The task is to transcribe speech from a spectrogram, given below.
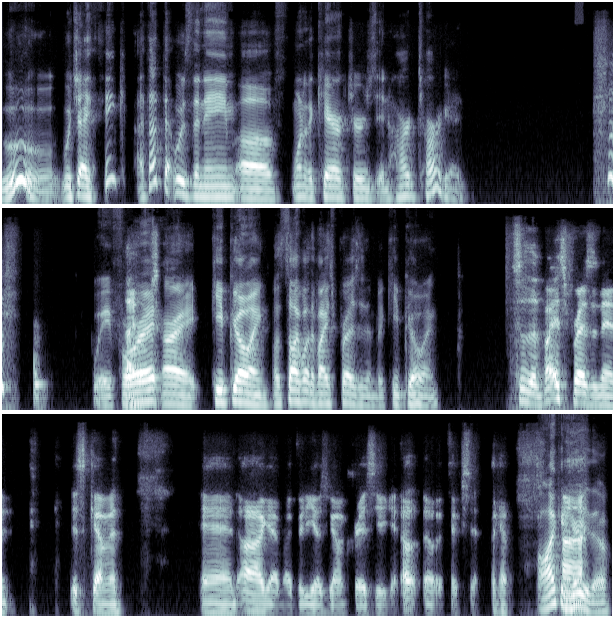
Ooh, which I think I thought that was the name of one of the characters in Hard Target. wait for it. All right, keep going. Let's talk about the vice president, but keep going. So the vice president is coming, and oh, I got my video's going crazy again. Oh no, it fixed it. Okay. Oh, I can Uh, hear you though.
